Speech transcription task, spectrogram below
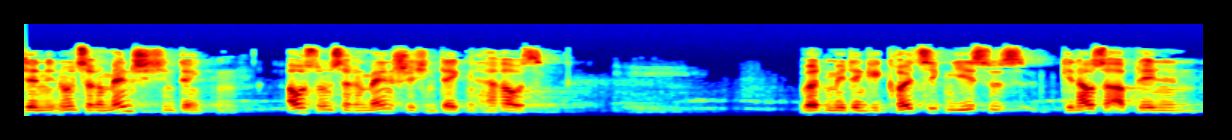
Denn in unserem menschlichen Denken, aus unserem menschlichen Denken heraus, würden wir den gekreuzigten Jesus genauso ablehnen,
